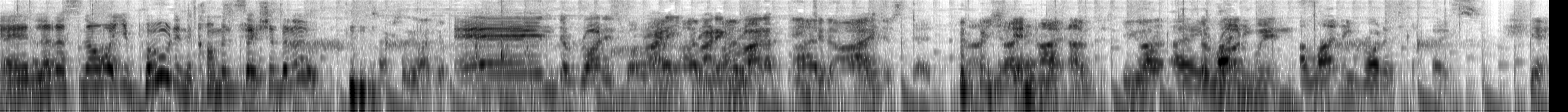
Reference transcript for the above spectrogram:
and let us know what you pulled in the comment section below. It's actually like a. And the rod is running, I'm- running I'm- right up into I'm- the I'm eye. just dead. Yeah. I, I, I'm just. You got a The rod lightning, wins. a lightning rod into the face, Yeah,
